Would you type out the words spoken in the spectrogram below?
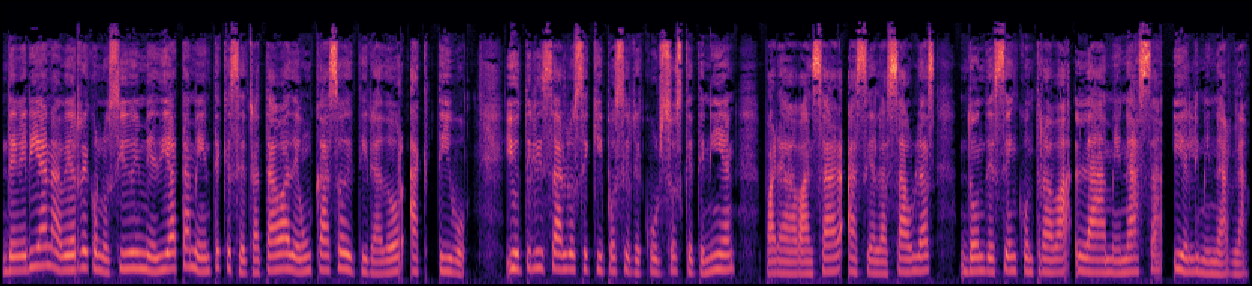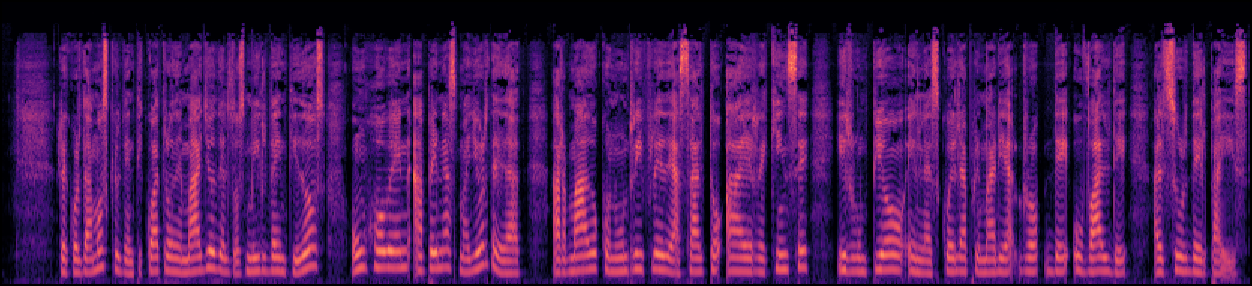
deberían haber reconocido inmediatamente que se trataba de un caso de tirador activo y utilizar los equipos y recursos que tenían para avanzar hacia las aulas donde se encontraba la amenaza y eliminarla. Recordamos que el 24 de mayo del 2022, un joven apenas mayor de edad, armado con un rifle de asalto AR-15, irrumpió en la escuela primaria Rob de Uvalde, al sur del país.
